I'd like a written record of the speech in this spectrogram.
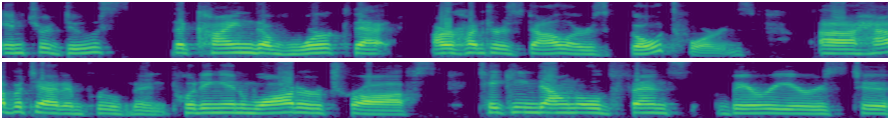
introduce the kind of work that our hunters dollars go towards uh, habitat improvement putting in water troughs taking down old fence barriers to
